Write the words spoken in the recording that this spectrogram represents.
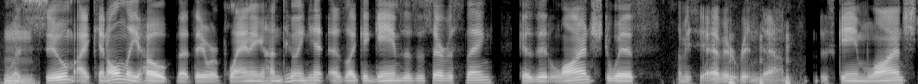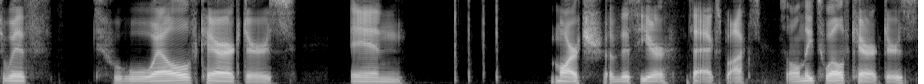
Hmm. assume, I can only hope that they were planning on doing it as like a games as a service thing because it launched with. Let me see, I have it written down. This game launched with twelve characters in March of this year to Xbox. So only 12 characters.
